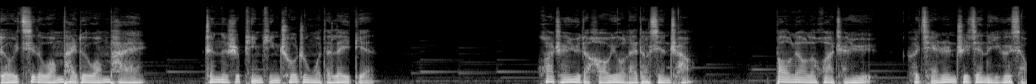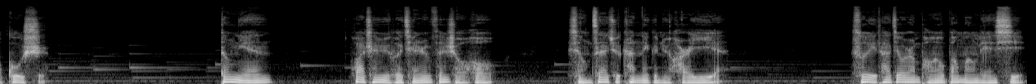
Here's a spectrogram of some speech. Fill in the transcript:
有一期的《王牌对王牌》，真的是频频戳中我的泪点。华晨宇的好友来到现场，爆料了华晨宇和前任之间的一个小故事。当年，华晨宇和前任分手后，想再去看那个女孩一眼，所以他就让朋友帮忙联系。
